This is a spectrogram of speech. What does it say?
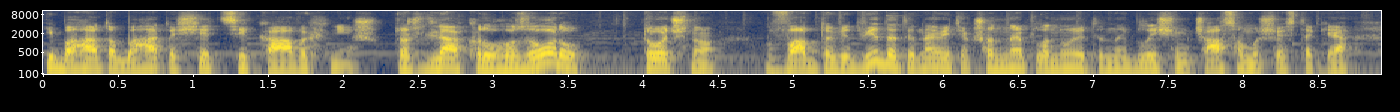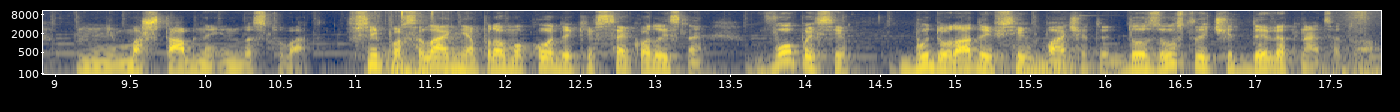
і багато-багато ще цікавих ніж. Тож для кругозору точно варто відвідати, навіть якщо не плануєте найближчим часом у щось таке масштабне інвестувати. Всі посилання, промокодики, все корисне в описі. Буду радий всіх бачити. До зустрічі 19-го.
